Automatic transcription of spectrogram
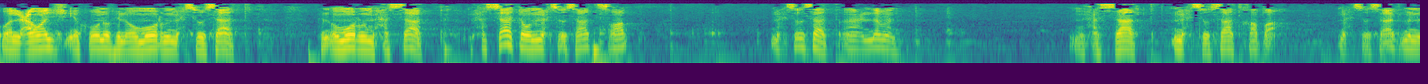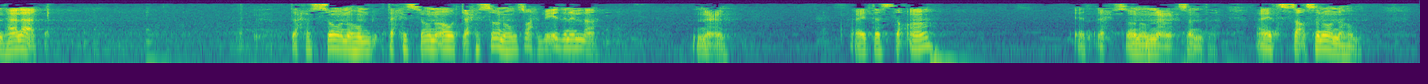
والعوج يكون في الأمور المحسوسات في الأمور المحسات. المحسات أو المحسوسات صاب محسوسات آه عند من محسات محسوسات خطأ. محسوسات من الهلاك. تحسونهم تحسون أو تحسونهم صح بإذن الله. نعم. أي تستقى تحسونهم. نعم أحسنت. أي تستأصلونهم.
